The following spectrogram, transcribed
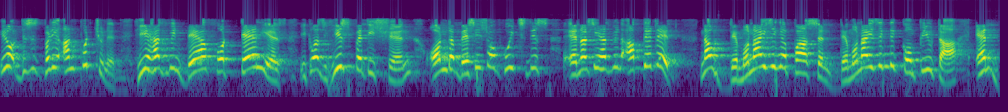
You know, this is very unfortunate. He has been there for 10 years. It was his petition on the basis of which this NRC has been updated. Now, demonizing a person, demonizing the computer, and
